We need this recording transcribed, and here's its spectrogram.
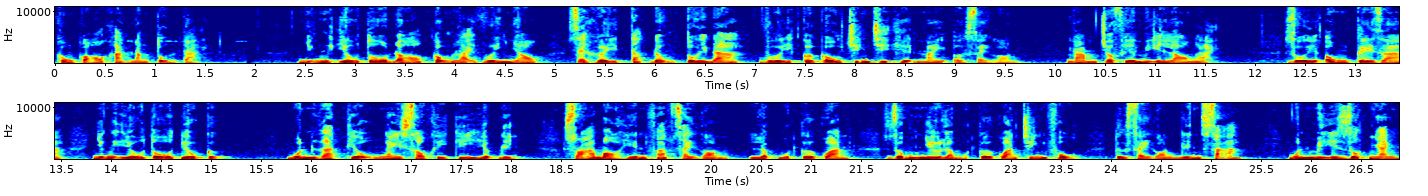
không có khả năng tồn tại. Những yếu tố đó cộng lại với nhau sẽ gây tác động tối đa với cơ cấu chính trị hiện nay ở Sài Gòn, làm cho phía Mỹ lo ngại. Rồi ông kê ra những yếu tố tiêu cực, muốn gạt thiệu ngay sau khi ký hiệp định, xóa bỏ hiến pháp Sài Gòn, lập một cơ quan giống như là một cơ quan chính phủ từ Sài Gòn đến xã, muốn Mỹ rút nhanh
